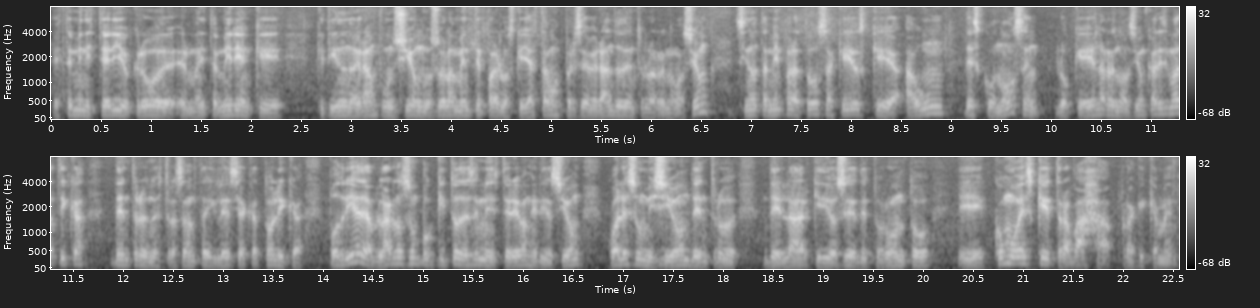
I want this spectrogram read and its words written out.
este ministerio, creo, hermanita Miriam, que que tiene una gran función, no solamente para los que ya estamos perseverando dentro de la renovación, sino también para todos aquellos que aún desconocen lo que es la renovación carismática dentro de nuestra Santa Iglesia Católica. ¿Podría hablarnos un poquito de ese Ministerio de Evangelización? ¿Cuál es su misión dentro de la Arquidiócesis de Toronto? Eh, ¿Cómo es que trabaja prácticamente?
